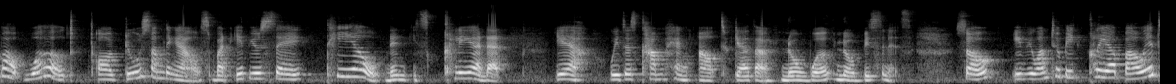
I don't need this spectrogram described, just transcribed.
about world or do something else but if you say เที่ยว then it's clear that yeah we just come hang out together no work no business so if you want to be clear about it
